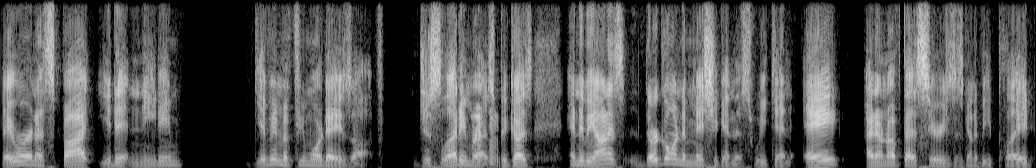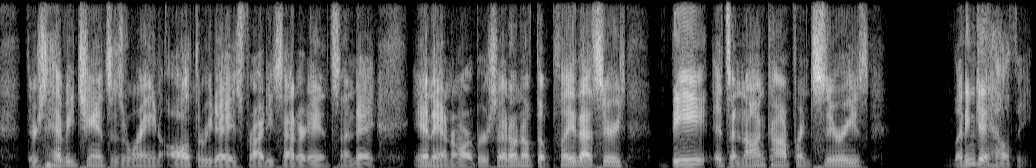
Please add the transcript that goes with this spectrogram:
They were in a spot you didn't need him. Give him a few more days off. Just let him rest mm-hmm. because, and to be honest, they're going to Michigan this weekend. A, I don't know if that series is going to be played. There's heavy chances of rain all three days Friday, Saturday, and Sunday in Ann Arbor. So I don't know if they'll play that series. B, it's a non conference series. Let him get healthy.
